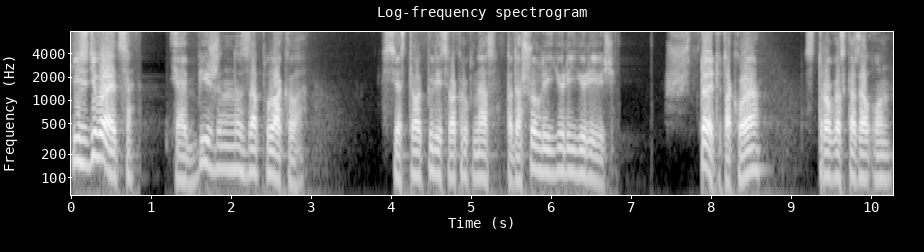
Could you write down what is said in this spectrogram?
издевается!» И обиженно заплакала. Все столпились вокруг нас. Подошел и Юрий Юрьевич. «Что это такое?» — строго сказал он.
